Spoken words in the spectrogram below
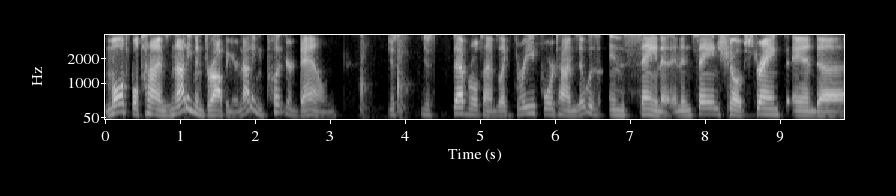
multiple times, not even dropping her, not even putting her down, just just several times, like three, four times. It was insane, an insane show of strength and uh,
